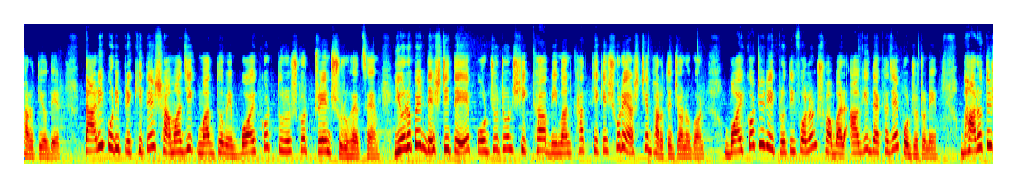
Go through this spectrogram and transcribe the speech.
ভারতীয়দের। তারই পরিপ্রেক্ষিতে সামাজিক মাধ্যমে বয়কট তুরস্ক ট্রেন্ড শুরু হয়েছে। ইউরোপের দেশটিতে পর্যটন, শিক্ষা, বিমান খাত থেকে সরে আসছে ভারতের জনগণ। বয়কটের এই প্রতিফলন সবার আগে দেখা যায় পর্যটনে। ভারতের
